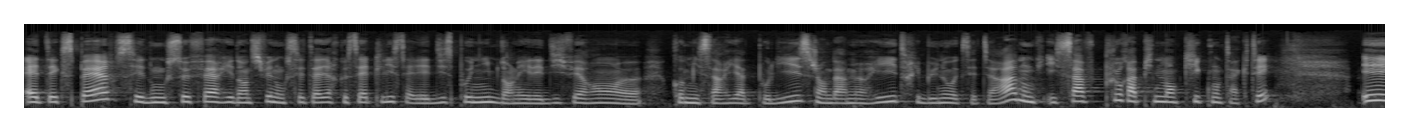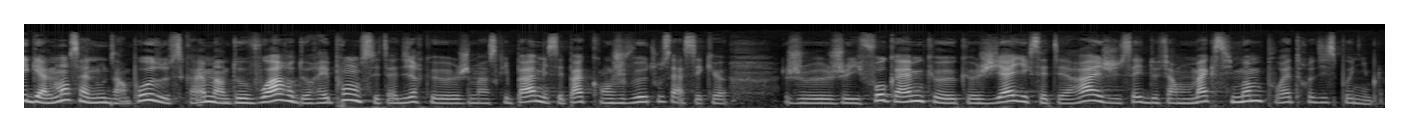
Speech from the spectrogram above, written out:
Être expert, c'est donc se faire identifier. Donc c'est-à-dire que cette liste, elle est disponible dans les, différents euh, commissariats de police, gendarmerie, tribunaux, etc. Donc ils savent plus rapidement qui contacter. Et également, ça nous impose, c'est quand même un devoir de réponse, c'est-à-dire que je m'inscris pas, mais c'est pas quand je veux tout ça, c'est que il faut quand même que, j'y aille, etc. Et j'essaye de faire mon maximum pour être disponible.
